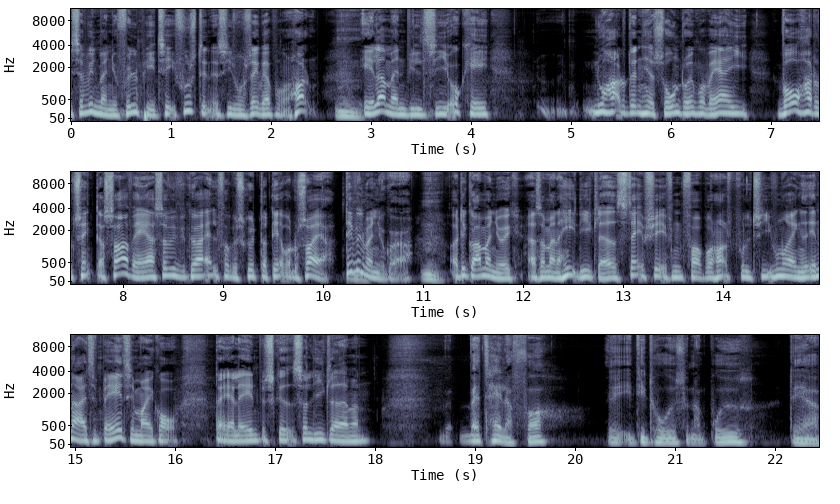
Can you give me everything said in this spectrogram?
så ville man jo følge PT fuldstændig og sige, du må slet ikke være på Bornholm. Mm. Eller man ville sige, okay, nu har du den her zone, du ikke må være i. Hvor har du tænkt dig så at være? Så vil vi gøre alt for at beskytte dig der, hvor du så er. Det vil man jo gøre. Mm. Og det gør man jo ikke. Altså, man er helt ligeglad. Stabschefen for Bornholms politi, hun ringede ind og tilbage til mig i går, da jeg lagde en besked. Så ligeglad er man. Hvad taler for øh, i dit hoved sådan at bryde det her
